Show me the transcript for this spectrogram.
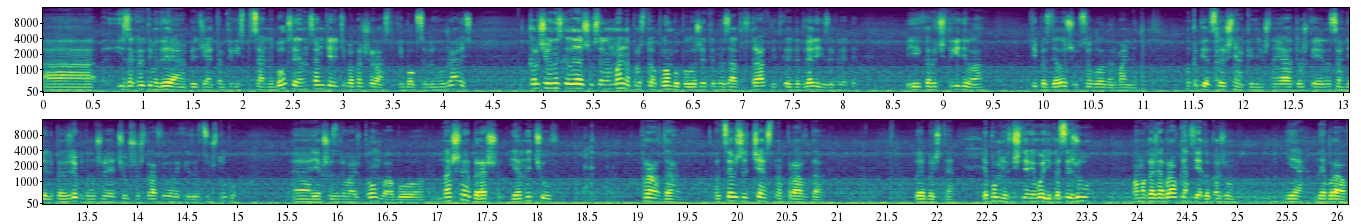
А, і закритими дверями під'їжджають там такі спеціальні бокси. Я на самом деле типу, перший раз такі бокси вигружаюсь. Коротше, вони сказали, що все нормально, просто пломбу положити назад в трак, відкрити двері і закрити. І коротше, такі діла. Типу, зробили, щоб все було нормально. Ну, капець, страшняк, звісно. Я трошки на самом деле пережив, тому що я чув, що штрафи великі за цю штуку, е, якщо зриваєш пломбу або на що я брешу, я не чув. Правда. Оце вже чесна правда. Вибачте. Я пам'ятаю, в 4 годика сижу, мама каже, брав конфету, кажу. Ні, не брав.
